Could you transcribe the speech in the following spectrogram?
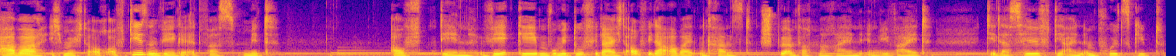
Aber ich möchte auch auf diesem Wege etwas mit auf den Weg geben, womit du vielleicht auch wieder arbeiten kannst. Spür einfach mal rein, inwieweit dir das hilft, dir einen Impuls gibt.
